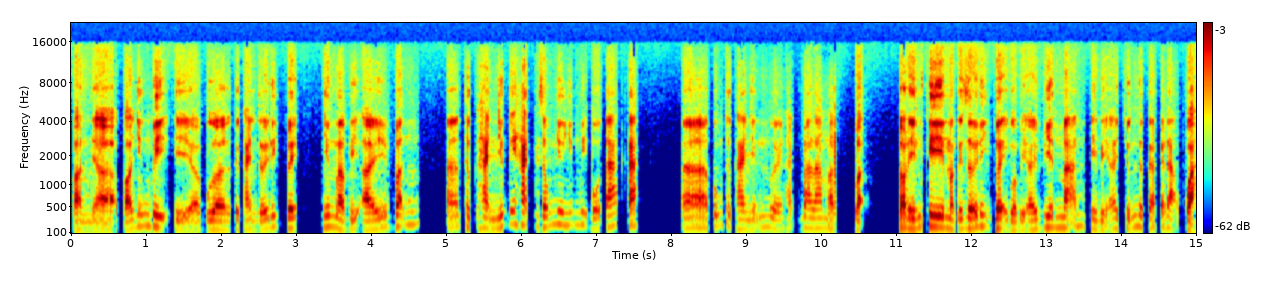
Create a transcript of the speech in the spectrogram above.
Còn ờ, có những vị thì ờ, vừa thực hành giới định tuệ nhưng mà vị ấy vẫn ờ, thực hành những cái hạnh giống như những vị bồ tát khác. Cũng thực hành những 10 hạnh ba la mật vậy cho đến khi mà cái giới định tuệ của vị ấy viên mãn thì vị ấy chứng được các cái đạo quả.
